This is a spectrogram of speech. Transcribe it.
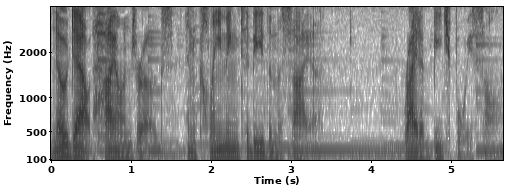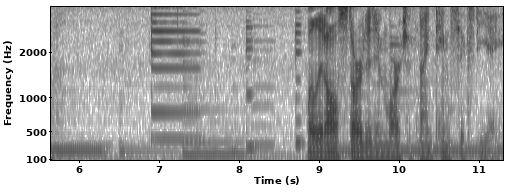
no doubt high on drugs and claiming to be the Messiah, write a Beach Boys song? Well, it all started in March of 1968.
